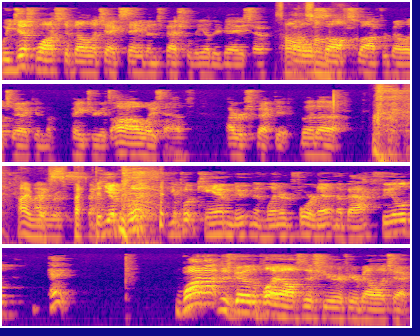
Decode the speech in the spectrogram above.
We just watched a Belichick Saban special the other day, so It's a little soft spot for Belichick and the Patriots. I always have. I respect it. But uh, I respect respect it. you put you put Cam Newton and Leonard Fournette in a backfield. Hey, why not just go to the playoffs this year if you're Belichick?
